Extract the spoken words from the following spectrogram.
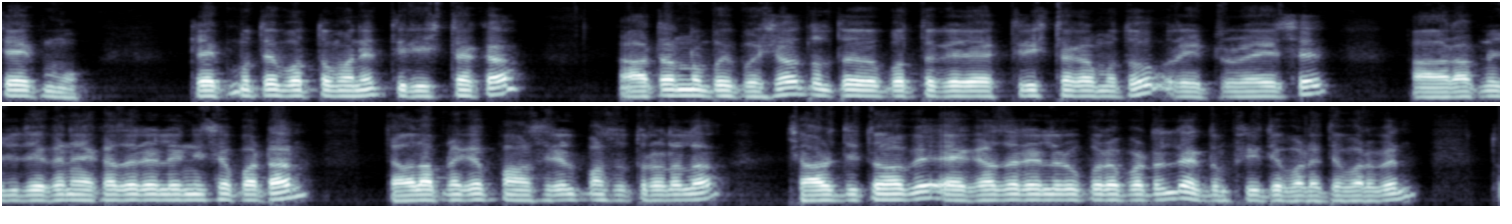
টেকমো টেকমোতে বর্তমানে তিরিশ টাকা, আটানব্বই পয়সা বলতে বলতে গেলে একত্রিশ টাকার মতো রেট রয়েছে। আর আপনি যদি এখানে এক হাজার রেলের নিচে পাঠান, তাহলে আপনাকে পাঁচ রেল পাঁচ সত্তর আলাদা চার্জ দিতে হবে। এক হাজার রিয়ালের উপরে পাঠালে একদম ফ্রিতে পাঠাতে পারবেন। তো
